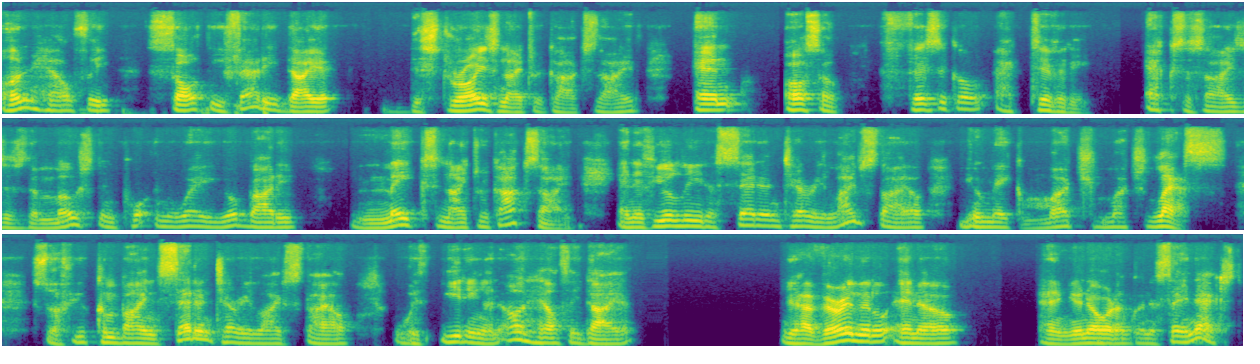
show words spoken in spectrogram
unhealthy, salty, fatty diet destroys nitric oxide. And also, physical activity. Exercise is the most important way your body makes nitric oxide. And if you lead a sedentary lifestyle, you make much, much less. So if you combine sedentary lifestyle with eating an unhealthy diet, you have very little NO. And you know what I'm going to say next.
